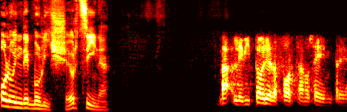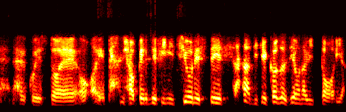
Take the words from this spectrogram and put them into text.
o lo indebolisce? Orsina? Ma le vittorie rafforzano sempre, eh, questo è, è diciamo, per definizione stessa di che cosa sia una vittoria.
